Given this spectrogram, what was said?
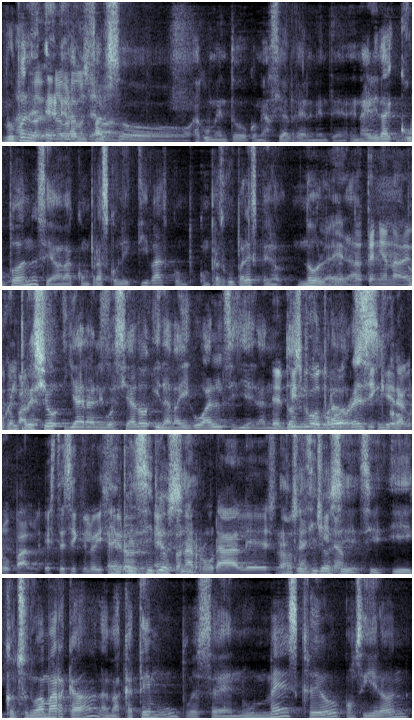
Groupon Ah, no- no era un falso argumento comercial realmente. En realidad, Groupon se llamaba compras colectivas, com- compras grupales, pero no lo era. No tenía nada de porque el precio ya era negociado y daba igual si eran El dos compradores. sí que cinco. era grupal. Este sí que lo hicieron principio en zonas sí. rurales, ¿no? En O sea, principio China. sí, sí. Y con su nueva marca, la marca Temu, pues en un mes creo consiguieron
